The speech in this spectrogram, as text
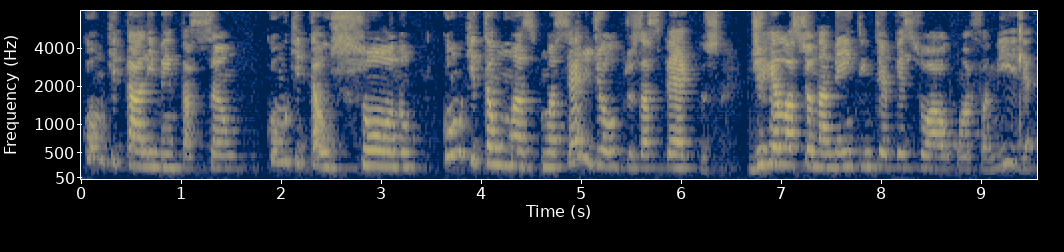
Como que está a alimentação, como que está o sono, como que estão uma, uma série de outros aspectos de relacionamento interpessoal com a família,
